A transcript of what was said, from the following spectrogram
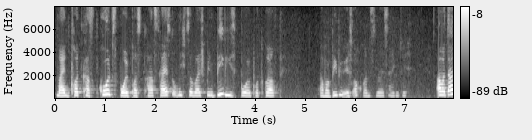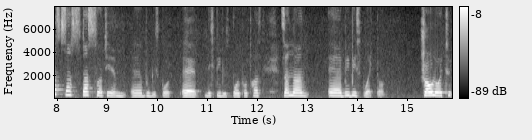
mein Podcast Colts Ball Podcast heißt und nicht zum Beispiel Bibis Ball Podcast. Aber Bibi ist auch ganz nice eigentlich. Aber das, das, das hört ihr im äh, Bibis Ball, äh, nicht Bibis Ball Podcast sondern äh, Babys Breakdown. Ciao Leute,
